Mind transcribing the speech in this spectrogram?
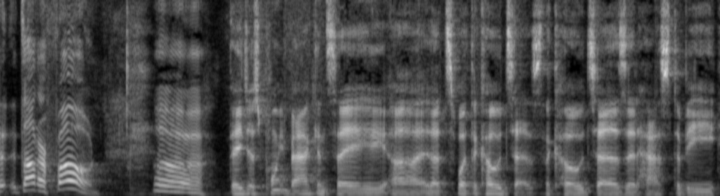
it's on our phone. Uh, they just point back and say uh, that's what the code says. The code says it has to be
